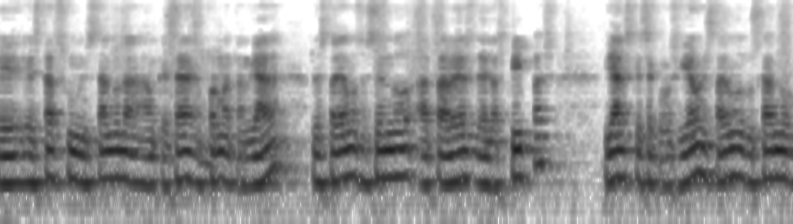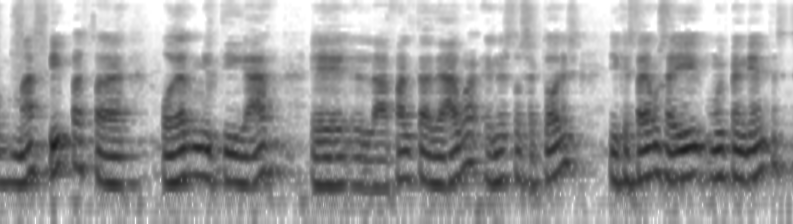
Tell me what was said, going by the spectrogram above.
eh, estar suministrándola, aunque sea en forma tandeada, lo estaríamos haciendo a través de las pipas. Ya las que se consiguieron, estaremos buscando más pipas para poder mitigar eh, la falta de agua en estos sectores y que estaremos ahí muy pendientes.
